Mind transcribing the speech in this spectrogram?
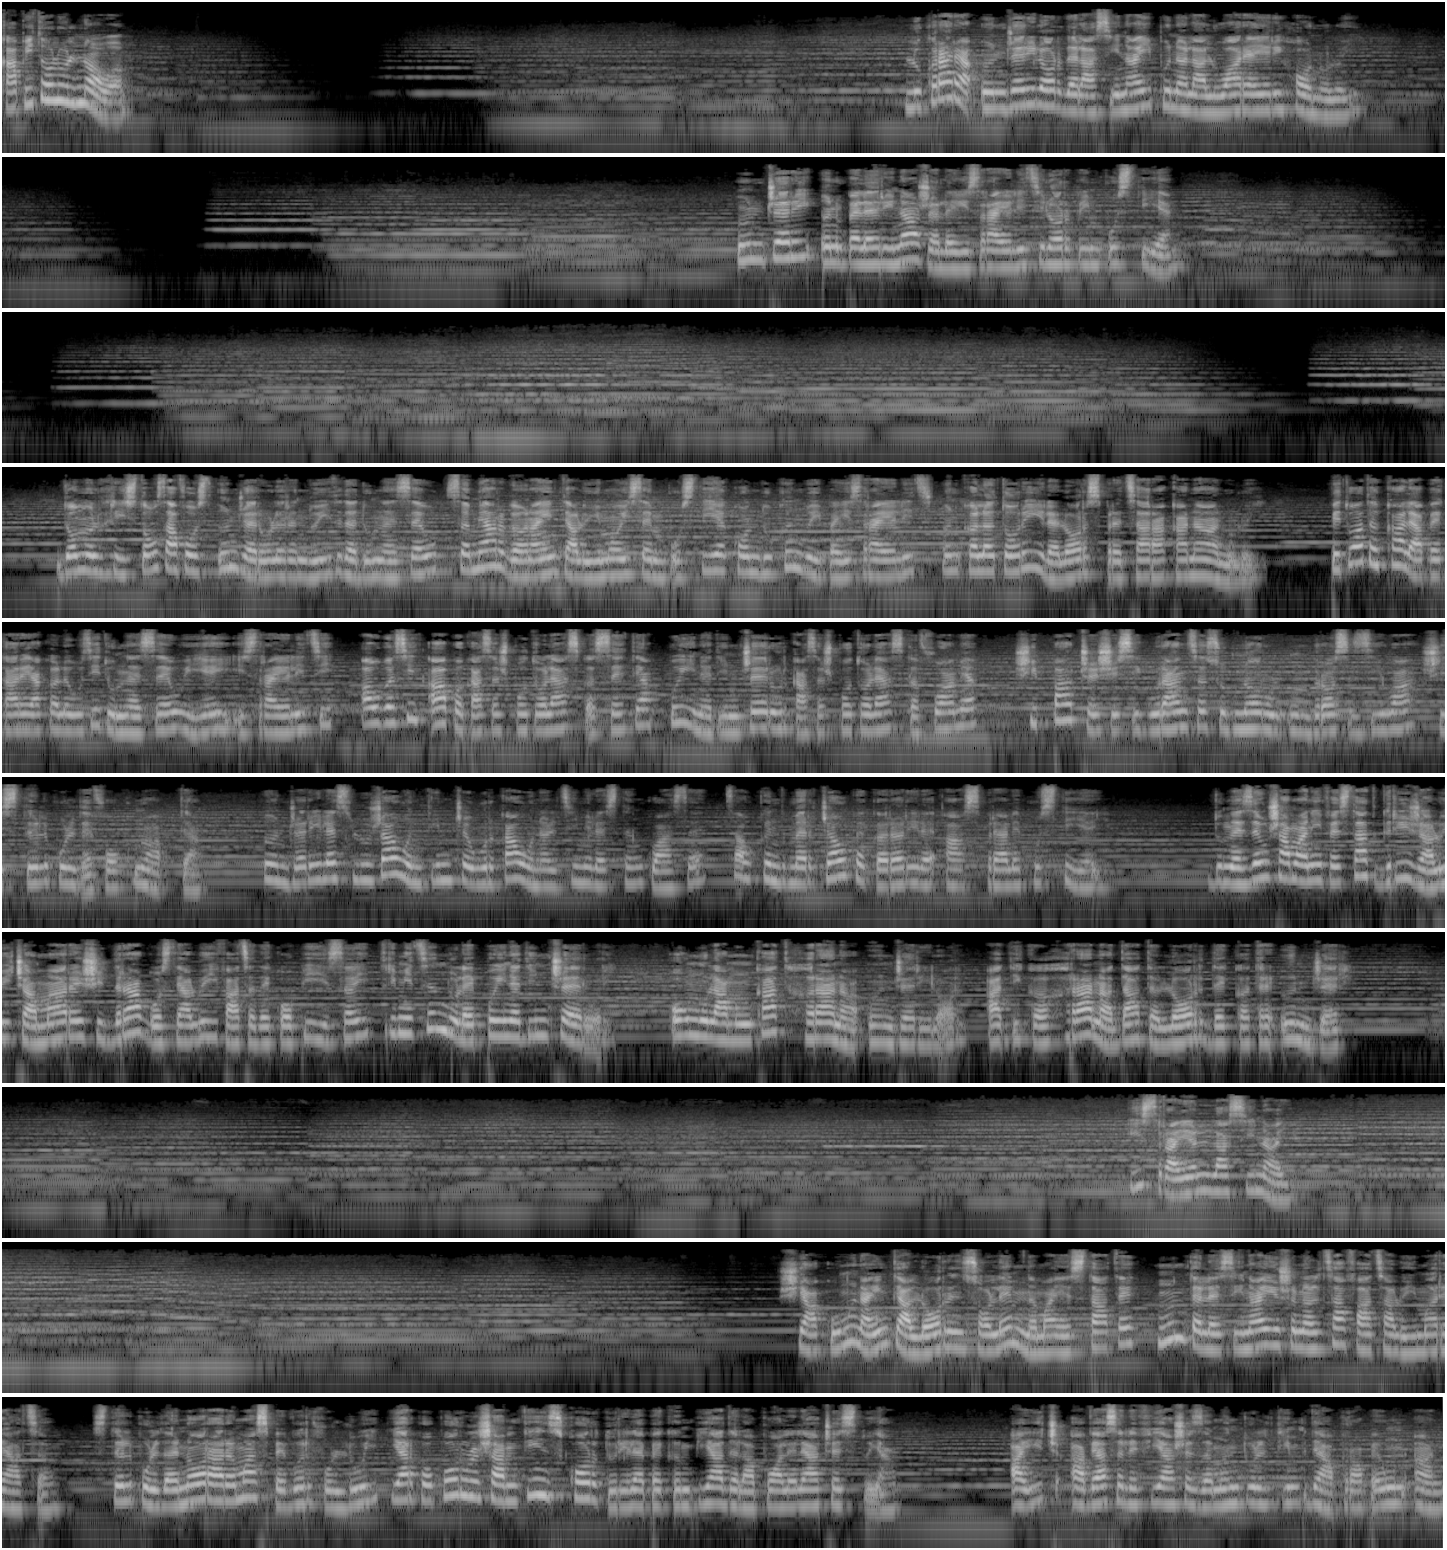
Capitolul 9 Lucrarea îngerilor de la Sinai până la luarea Erihonului. Îngerii în pelerinajele israeliților prin pustie Domnul Hristos a fost îngerul rânduit de Dumnezeu să meargă înaintea lui Moise în pustie, conducându-i pe israeliți în călătoriile lor spre țara Canaanului. Pe toată calea pe care i-a călăuzit Dumnezeu, ei, israeliții, au găsit apă ca să-și potolească setea, pâine din ceruri ca să-și potolească foamea și pace și siguranță sub norul umbros ziua și stâlpul de foc noaptea. Îngerile slujau în timp ce urcau înălțimile stâncoase sau când mergeau pe cărările aspre ale pustiei. Dumnezeu și-a manifestat grija lui cea mare și dragostea lui față de copiii săi, trimițându-le pâine din ceruri. Omul a mâncat hrana îngerilor, adică hrana dată lor de către îngeri. Israel la Sinai Și acum, înaintea lor, în solemnă maestate, muntele Sinai își înălța fața lui măreață. Stâlpul de nor a rămas pe vârful lui, iar poporul și-a întins corturile pe câmpia de la poalele acestuia. Aici avea să le fie așezământul timp de aproape un an.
